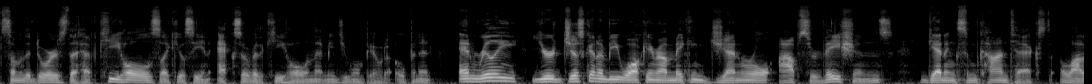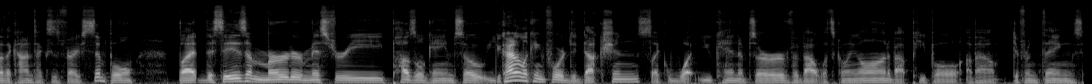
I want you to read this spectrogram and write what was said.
Some of the doors that have keyholes, like you'll see an X over the keyhole, and that means you won't be able to open it. And really, you're just going to be walking around making general observations, getting some context. A lot of the context is very simple, but this is a murder mystery puzzle game, so you're kind of looking for deductions, like what you can observe about what's going on, about people, about different things.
